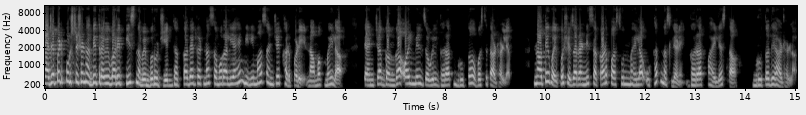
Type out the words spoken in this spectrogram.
राजापेठ पोलीस स्टेशन हद्दीत रविवारी तीस नोव्हेंबर रोजी एक धक्कादायक घटना समोर आली आहे. निलिमा संजय खरपडे नामक महिला त्यांच्या गंगा ऑइल मिल जवळील घरात मृत अवस्थेत आढळल्यात. नातेवाईक व शेजाऱ्यांनी सकाळपासून महिला उठत नसल्याने घरात पाहिले असता मृतदेह आढळला.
